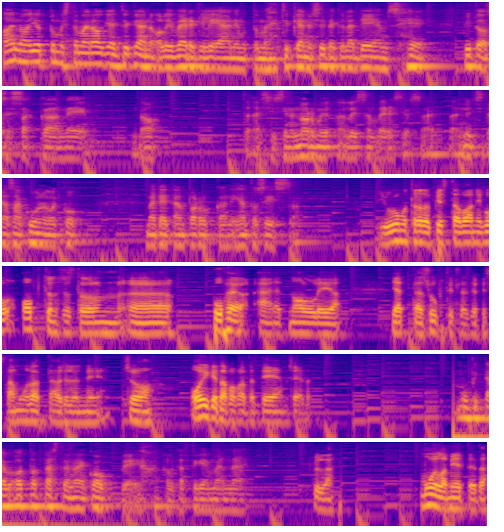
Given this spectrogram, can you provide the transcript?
Ainoa juttu, mistä mä en oikein tykännyt, oli Vergili ääni, mutta mä en tykännyt sitä kyllä DMC vitosessakaan, niin no, tai siis siinä normaalissa versiossa, että nyt sitä saa kuunnella, kun mätetään porukkaa niin ihan tosissaan. Juu, mutta kato, pistää vaan niinku optionisesta ton öö, puheäänet nolliin ja jättää subtitlet ja pistää musat täysille, niin se on oikea tapa valita DMCtä. Mun pitää ottaa tästä näin koppia ja alkaa tekemään näin. Kyllä. Muilla mietteitä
